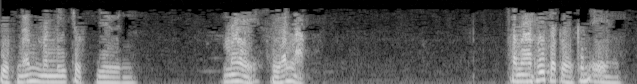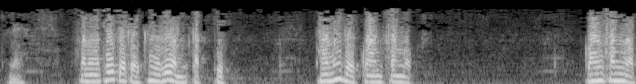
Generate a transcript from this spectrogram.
จิตนั้นมันมีจุดยืน ไม่เสียหลัก สมาธิจะเกิดขึ้นเองนะสมาธิจะเกิดขึ้นร่วมกับจิตทำให้เกิดความสงบ ความสงบ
